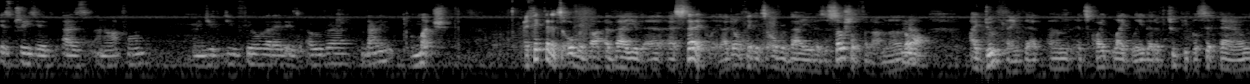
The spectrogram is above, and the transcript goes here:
is treated as an art form? I mean, do you, do you feel that it is overvalued? Much. I think that it's overvalued uh, aesthetically. I don't think it's overvalued as a social phenomenon at No. all. I do think that um, it's quite likely that if two people sit down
